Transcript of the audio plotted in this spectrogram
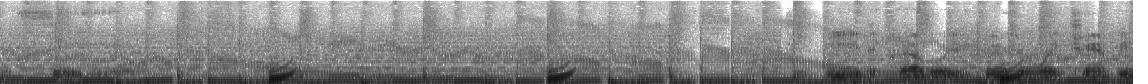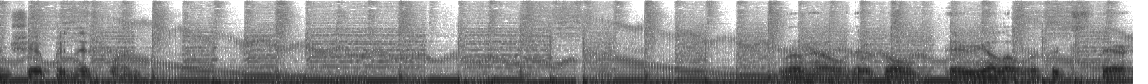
Let's see. The probably the cruiserweight championship in this one. Love how they're gold, they're yellow if it's their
